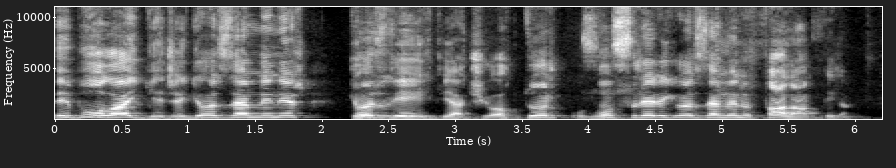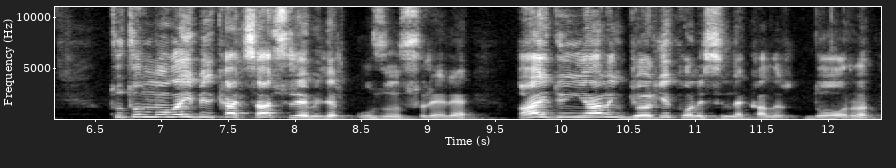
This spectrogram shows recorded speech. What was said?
Ve bu olay gece gözlemlenir. Gözlüğe ihtiyaç yoktur. Uzun süreli gözlemlenir falan filan. Tutulma olayı birkaç saat sürebilir. Uzun süreli. Ay dünyanın gölge konisinde kalır. Doğru.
